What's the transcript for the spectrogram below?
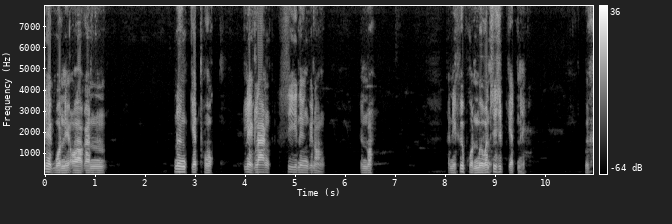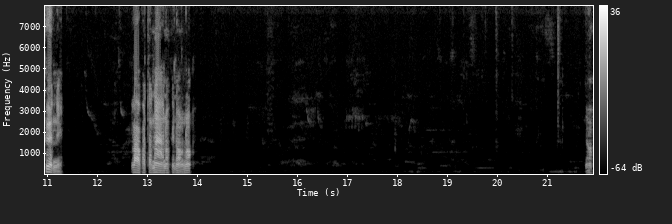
เลขบนนี่ออกกันหนึ่งเจ็ดหกเลขล่างสี่หนึ่งพี่น้อง เห็นบ่อันนี้คือผลเมื่อวันที่สิบเจ็ดนี่เมื่อคืนนี่ลาพัฒนาเนาะพี่น้องเนาะเนาะ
